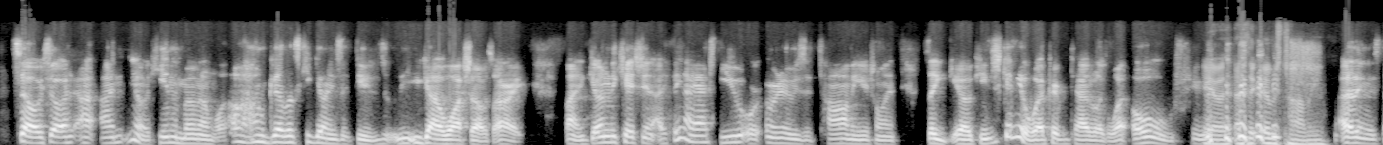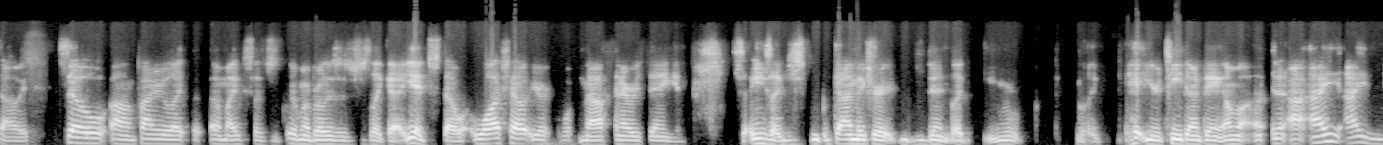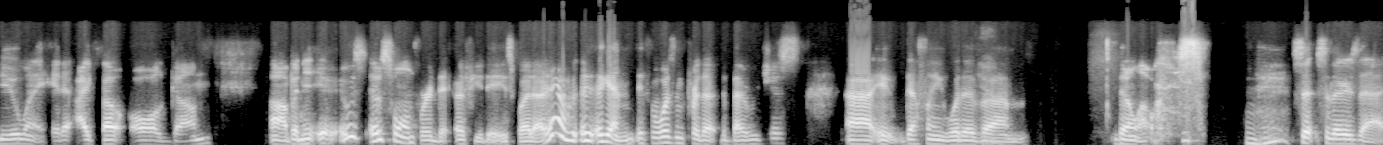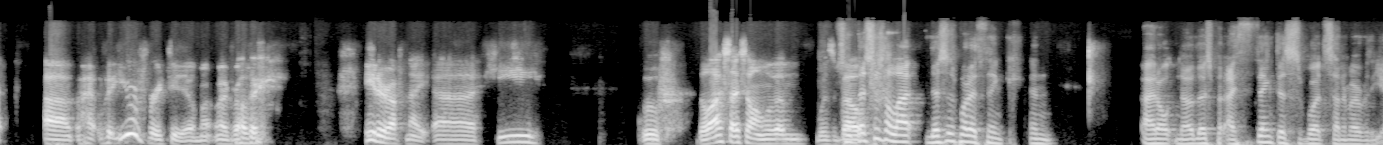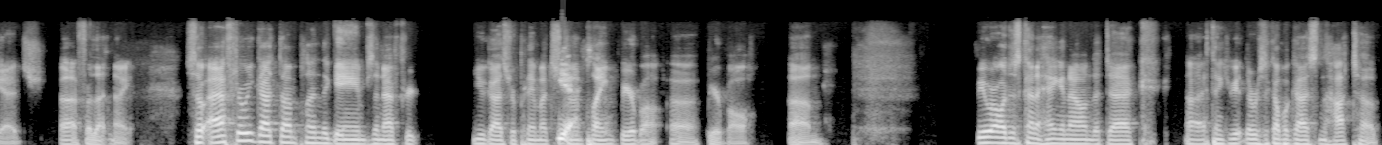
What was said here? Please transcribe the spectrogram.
so so I, I'm you know he in the moment I'm like oh I'm good let's keep going he's like dude you gotta wash it off I was all right fine go in the kitchen. I think I asked you or, or it was a Tommy or something it's like yo can you just give me a wet paper towel? Like what? Oh shoot. Yeah, I think it was Tommy. I think it was Tommy. So um finally like uh, Mike says or my brothers is just like uh, yeah just uh, wash out your mouth and everything. And so he's like just gotta make sure you didn't like you like hit your teeth or anything. I'm, uh, and I, I I knew when I hit it, I felt all gum. Uh, but it, it was it was swollen for a, day, a few days. But uh, yeah, again, if it wasn't for the, the beverages, uh, it definitely would have um, been a lot worse. Mhm. so so there's that. Uh, what you referred to though, my, my brother, he had a rough night. Uh, he, oof, the last I saw him with him was So about this is a lot. This is what I think, and I don't know this, but I think this is what sent him over the edge uh, for that night. So after we got done playing the games, and after you guys were pretty much Yeah. done playing beer ball, uh, beer ball, um, we were all just kind of hanging out on the deck. Uh, I think we, there was a couple guys in the hot tub,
